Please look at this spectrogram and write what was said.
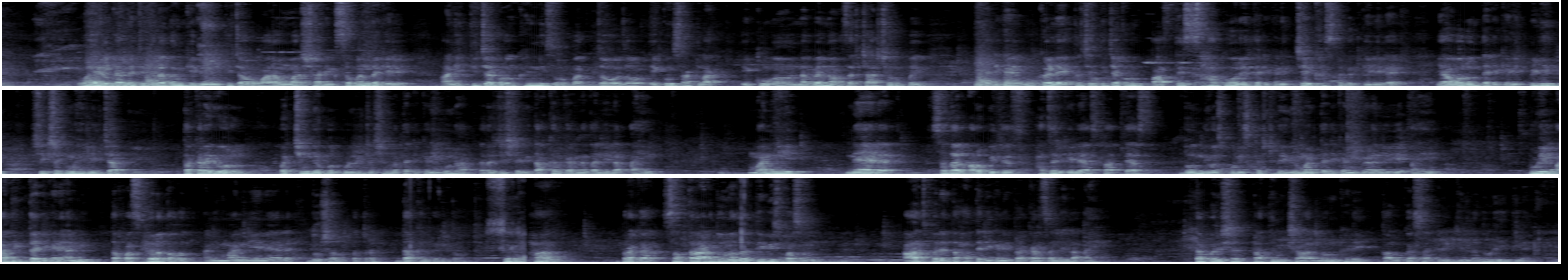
व्हायरल करण्याची तिला धमकी देऊन तिच्यावर वारंवार शारीरिक संबंध केले आणि तिच्याकडून खंडणी स्वरूपात जवळजवळ एकोणसाठ लाख एकू नव्याण्णव हजार चारशे रुपये त्या ठिकाणी उकळले. तसेच तिच्याकडून पाच ते सहा कोरे त्या ठिकाणी चेक हस्तगत केलेले आहेत. यावरून त्या ठिकाणी पीडित शिक्षक महिलेच्या तक्रारीवरून पश्चिम देवपूर पोलीस स्टेशनला त्या ठिकाणी गुन्हा रजिस्ट्री दाखल करण्यात आलेला आहे. माननीय न्यायालयात सदर आरोपीतेस हजर केले असता त्यास दोन दिवस पोलीस कस्टडी रिमांड त्या ठिकाणी मिळालेली आहे. पुढील अधिक त्या ठिकाणी आम्ही तपास करत आहोत आणि माननीय न्यायालयात दोषारोपपत्र दाखल करीत आहोत. सर हा प्रकार सतरा आठ दोन हजार तेवीसपासून आजपर्यंत हा त्या ठिकाणी प्रकार चाललेला आहे. त्या परिषद प्राथमिक शाळा लोणखेडे तालुका साक्री जिल्हा धुळे येथील आहे.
